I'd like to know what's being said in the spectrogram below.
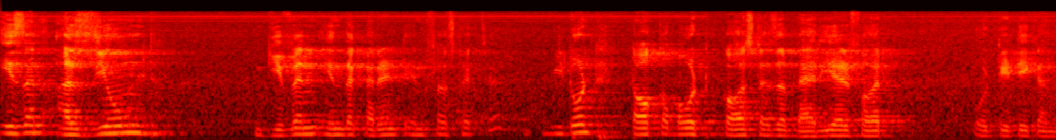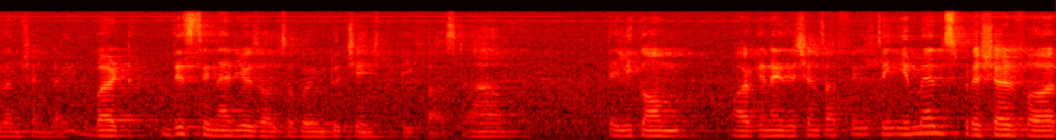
is an assumed given in the current infrastructure, we don't talk about cost as a barrier for OTT consumption, right? But this scenario is also going to change pretty fast. Um, telecom organizations are facing immense pressure for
